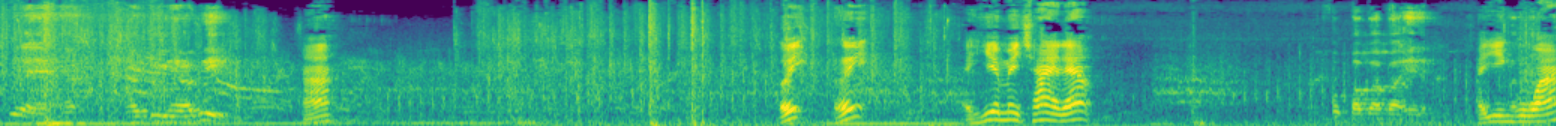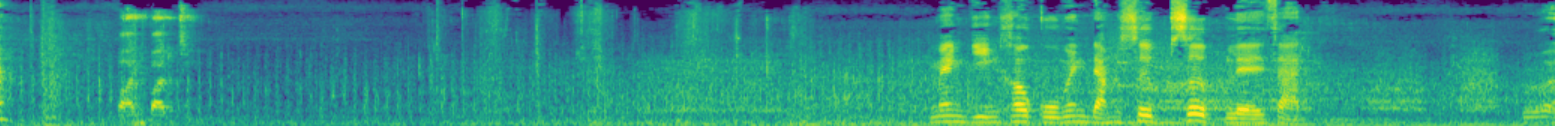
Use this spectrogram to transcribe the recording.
ชื่ออะไรครับเอาจริงนะพี่ฮะเฮ้ยเฮ้ยไอ้เฮียไม่ใช่แล้วผม บอลบอลบอลเองใครยิงกูวะบอลบอลแม่งยิงเข้ากูแม่งดังซึบซึบเลยไอ้สัตว์ดูว่า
